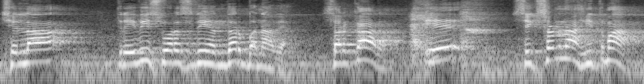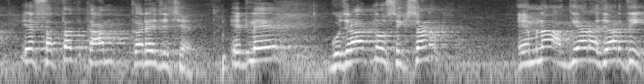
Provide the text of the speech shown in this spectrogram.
છેલ્લા ત્રેવીસ વર્ષની અંદર બનાવ્યા. સરકાર એ શિક્ષણના હિતમાં એ સતત કામ કરે જ છે. એટલે ગુજરાતનું શિક્ષણ એમના અગિયાર હજારથી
